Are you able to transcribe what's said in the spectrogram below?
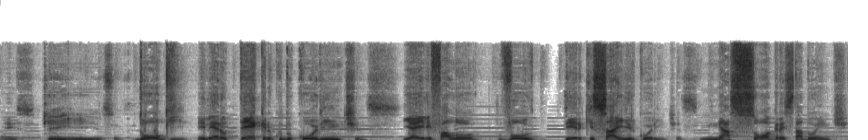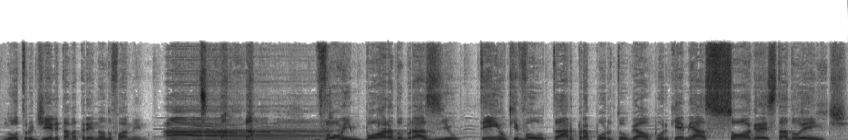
É isso. Que isso? Doug, ele era o técnico do Corinthians. E aí ele falou: vou ter que sair, Corinthians. Minha sogra está doente. No outro dia ele tava treinando o Flamengo. Ah! Vou embora do Brasil. Tenho que voltar pra Portugal porque minha sogra está doente.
